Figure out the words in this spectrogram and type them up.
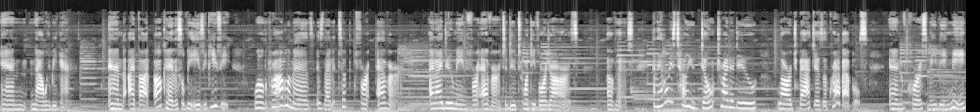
and now we begin. And I thought, okay, this will be easy peasy. Well, the problem is, is that it took forever, and I do mean forever, to do 24 jars of this. And they always tell you don't try to do large batches of crab apples. And of course, me being me,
